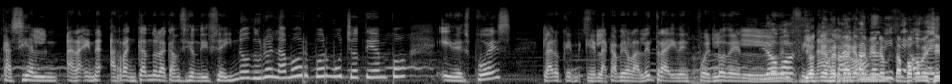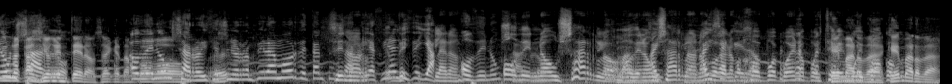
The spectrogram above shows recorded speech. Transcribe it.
casi al- arrancando la canción dice, y no duró el amor por mucho tiempo, y después, claro que, que le ha cambiado la letra, y después lo del, Y lo luego- del Yo que es final, verdad que también dice, tampoco me no una canción entera, o sea que tampoco. O de no usarlo, dice, ¿eh? se nos rompió el amor de tanto no, usarlo. y al final de- dice ya, claro. o de no usarlo. O de no usarlo, Toma. o de no Ahí- usarlo, ¿no? ahí Porque a lo queda. mejor, pues bueno, pues te Qué ves muy mardad, poco. qué mardad.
